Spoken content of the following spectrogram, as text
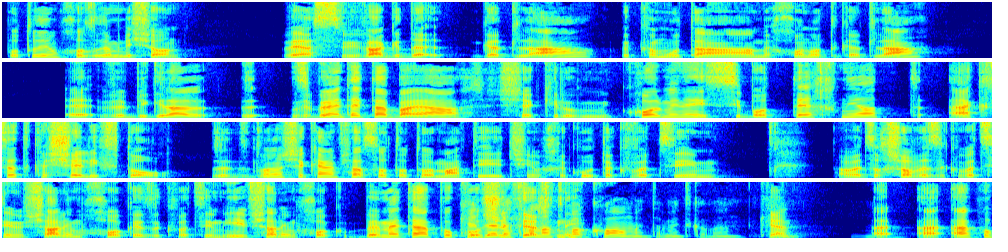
פותרים, חוזרים לישון. והסביבה גד... גדלה, וכמות המכונות גדלה, אה, ובגלל, זה, זה באמת הייתה בעיה שכאילו מכל מיני סיבות טכניות, היה קצת קשה לפתור. זה דברים שכן אפשר לעשות אוטומטית, שימחקו את הקבצים, אבל צריך לחשוב איזה קבצים אפשר למחוק, איזה קבצים אי אפשר למחוק, באמת היה פה כדי קושי לפנות טכני. מקום, אתה מתכוון. כן. היה- היה פה.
